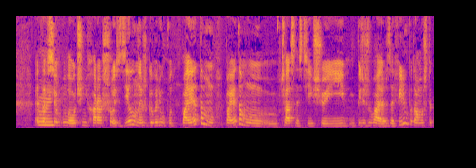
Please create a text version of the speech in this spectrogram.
Это Ой. все было очень хорошо сделано, я же говорю, вот поэтому, поэтому, в частности, еще и переживаешь за фильм, потому что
